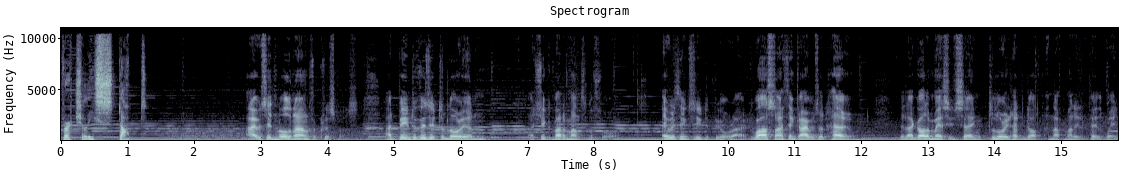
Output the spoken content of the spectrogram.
virtually stopped. I was in Northern Ireland for Christmas. I'd been to visit DeLorean, I think, about a month before. Everything seemed to be all right. Whilst I think I was at home, that I got a message saying DeLorean hadn't got enough money to pay the wages.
